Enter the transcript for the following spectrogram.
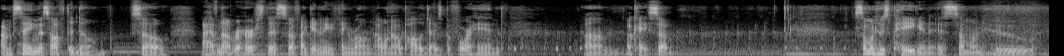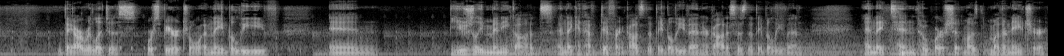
I'm saying this off the dome. So I have not rehearsed this, so if I get anything wrong, I want to apologize beforehand. Um, okay, so someone who's pagan is someone who they are religious or spiritual and they believe in usually many gods and they can have different gods that they believe in or goddesses that they believe in and they tend to worship mother nature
